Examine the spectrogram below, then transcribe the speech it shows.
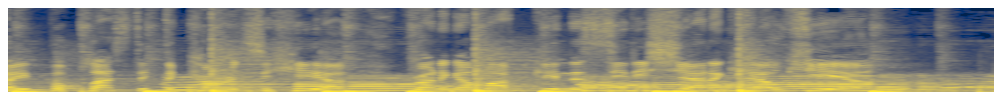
paper, plastic, the currency here. Running amok in the city, shouting hell yeah.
